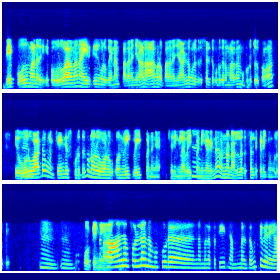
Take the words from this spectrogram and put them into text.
இதே போதுமானது. இப்போ ஒரு வாரம் தானே ஆயிருக்கு. உங்களுக்கு என்ன பதினஞ்சு நாள் ஆகணும். பதினஞ்சு நாள்ல உங்களுக்கு ரிசல்ட் கொடுக்குற மாதிரி தான் நம்ம கொடுத்துருக்கோம். இது ஒரு ம். உங்களுக்கு சேஞ்சஸ் கொடுத்துட்டு இன்னொரு ஒன் ஒன் வீக் வெயிட் பண்ணுங்க. சரிங்களா? வெயிட் ம். பண்ணீங்க அப்படின்னா இன்னும் நல்ல ரிசல்ட் கிடைக்கும் உங்களுக்கு. ம் ம். ஓகேங்களா? காலம் ஃபுல்லா நம்ம கூட நம்மள பத்தி நம்மள தவிர்த்து வேற யாரும்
